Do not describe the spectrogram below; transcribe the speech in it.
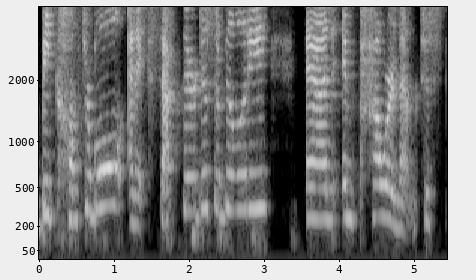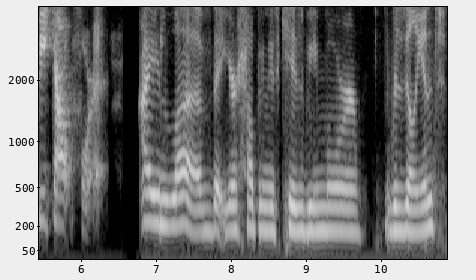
be comfortable and accept their disability and empower them to speak out for it. I love that you're helping these kids be more resilient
